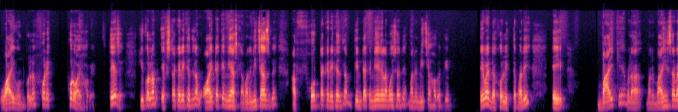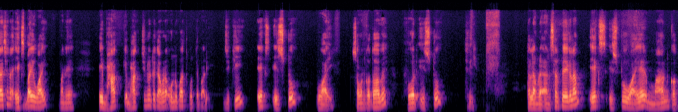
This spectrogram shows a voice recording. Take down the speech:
ওয়াই গুণ করলে ফোর এক্স ফোর ওয়াই হবে। ঠিক আছে? কি করলাম? এক্সটাকে রেখে দিলাম ওয়াইটাকে নিয়ে আসলাম মানে নিচে আসবে। আর ফোরটাকে রেখে দিলাম, তিনটাকে নিয়ে গেলাম ওই সাইডে মানে নিচে হবে তিন। এবার দেখো, লিখতে পারি, এই বাইকে আমরা মানে বাই হিসাবে আছে না এক্স বাই ওয়াই মানে এই ভাগকে ভাগ চিহ্নটাকে আমরা অনুপাত করতে পারি। যে কি? এক্স ইজ টু ওয়াই সমান কত হবে? ফোর ইজ টু থ্রি তাহলে আমরা অ্যান্সার পেয়ে গেলাম এক্স ইজ টু ওয়াই এর মান কত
